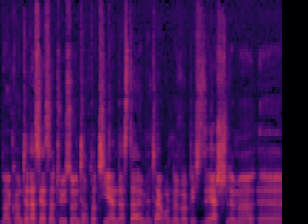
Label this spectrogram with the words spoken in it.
man könnte das jetzt natürlich so interpretieren, dass da im Hintergrund eine wirklich sehr schlimme äh,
